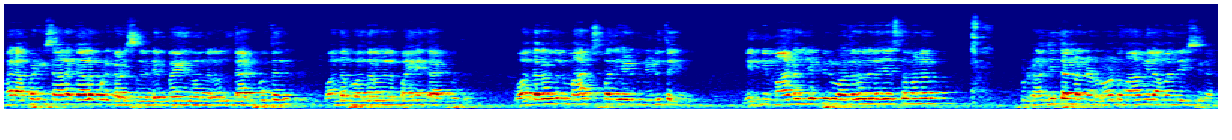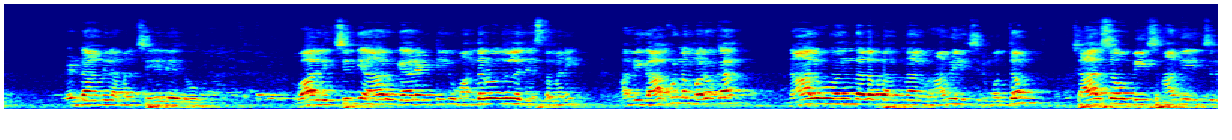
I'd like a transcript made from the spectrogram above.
మరి అప్పటికి చాలా కాలం కూడా గడుస్తుంది. డెబ్బై ఐదు వందల రోజులు దాటిపోతుంది. వంద వంద రోజుల పైనే దాటిపోతుంది. వంద రోజులు మార్చి పదిహేడుకి నిండుతాయి. ఎన్ని మాటలు చెప్పారు వంద రోజులు చేస్తామన్నారు? ఇప్పుడు రంజిత్ అన్న అన్నాడు రెండు హామీలు అమలు చేసినాను రెండు హామీలు అమలు చేయలేదు. వాళ్ళు ఇచ్చింది ఆరు గ్యారంటీలు వంద రోజుల్లో చేస్తామని. అవి కాకుండా మరొక నాలుగు వందల పద్నాలుగు హామీలు ఇచ్చిన మొత్తం. చార్ సో బీస్ హామీలు ఇచ్చిన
